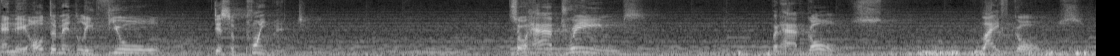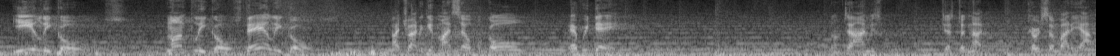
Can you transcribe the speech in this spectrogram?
and they ultimately fuel disappointment. So have dreams, but have goals life goals, yearly goals, monthly goals, daily goals. I try to give myself a goal every day. Sometimes it's just to not curse somebody out.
